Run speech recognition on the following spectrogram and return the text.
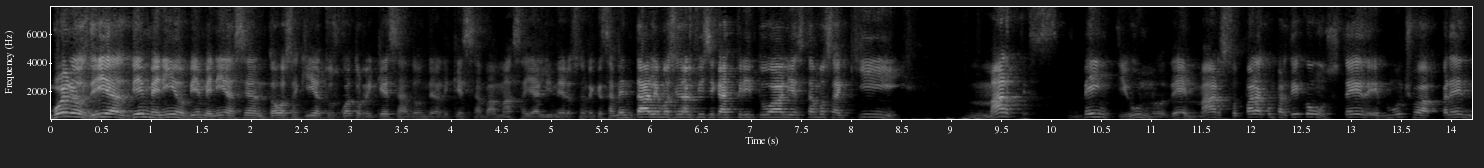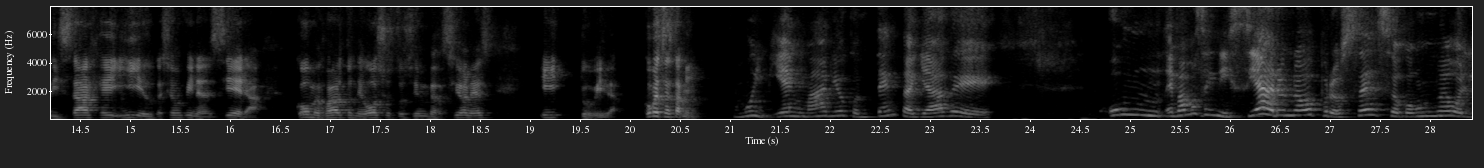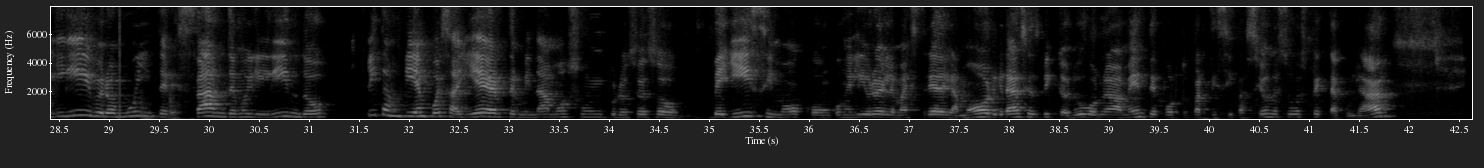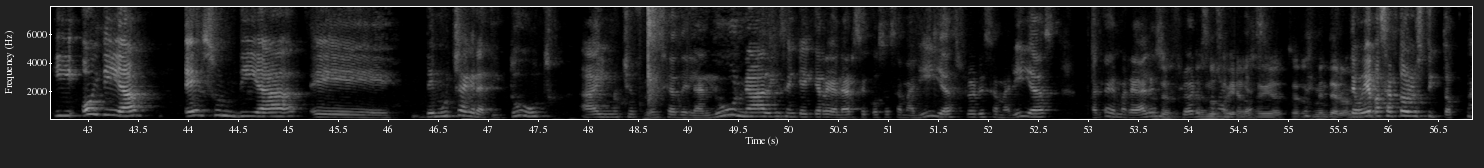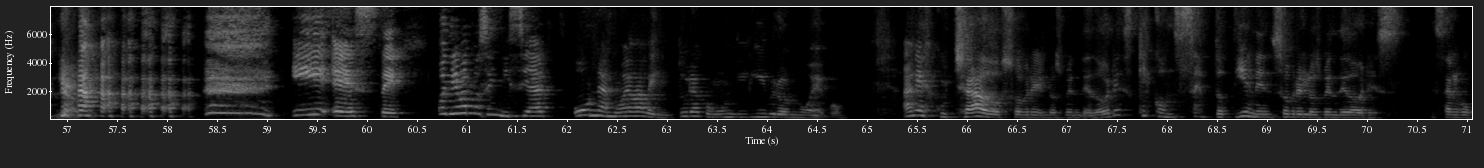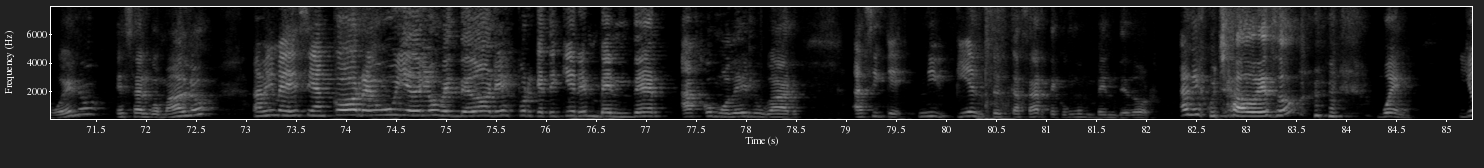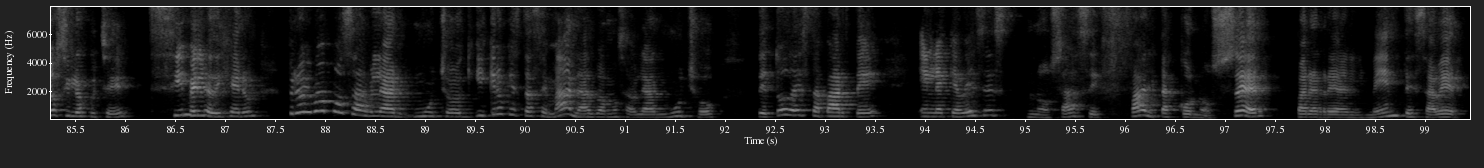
Buenos días, bienvenidos, bienvenidas sean todos aquí a tus cuatro riquezas, donde la riqueza va más allá del dinero, es una riqueza mental, emocional, física, espiritual y estamos aquí martes 21 de marzo para compartir con ustedes mucho aprendizaje y educación financiera, cómo mejorar tus negocios, tus inversiones y tu vida. ¿Cómo estás también? Muy bien, Mario, contenta ya de un, eh, vamos a iniciar un nuevo proceso con un nuevo libro muy interesante, muy lindo. Y también pues ayer terminamos un proceso bellísimo con, con, el libro de la Maestría del Amor. Gracias, Víctor Hugo, nuevamente por tu participación, estuvo espectacular. Y hoy día es un día eh, de mucha gratitud. Hay mucha influencia de la luna. Dicen que hay que regalarse cosas amarillas, flores amarillas, que me regales flores. No sabía, no sabía, te, te voy a pasar todos los TikTok. y este, hoy día vamos a iniciar una nueva aventura con un libro nuevo. ¿Han escuchado sobre los vendedores? ¿Qué concepto tienen sobre los vendedores? ¿Es algo bueno? ¿Es algo malo? A mí me decían, corre, huye de los vendedores porque te quieren vender a como de lugar. Así que ni pienses casarte con un vendedor. ¿Han escuchado eso? bueno, yo sí lo escuché, sí me lo dijeron, pero hoy vamos a hablar mucho, y creo que estas semanas vamos a hablar mucho de toda esta parte en la que a veces nos hace falta conocer para realmente saber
